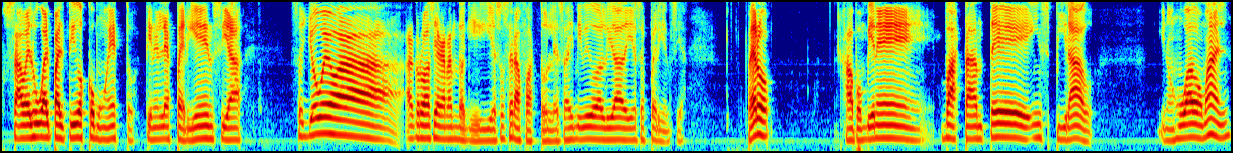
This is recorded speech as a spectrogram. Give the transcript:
saber jugar partidos como estos. Tienen la experiencia yo veo a, Croacia ganando aquí y eso será factor, esa individualidad y esa experiencia. Pero Japón viene bastante inspirado y no han jugado mal.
